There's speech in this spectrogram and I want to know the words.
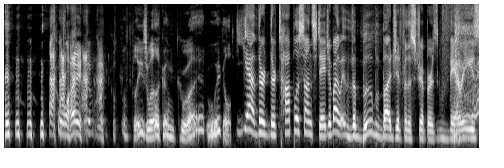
Quiet wiggles. Please welcome Quiet Wiggles. Yeah, they're they're topless on stage. And by the way, the boob budget for the strippers varies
